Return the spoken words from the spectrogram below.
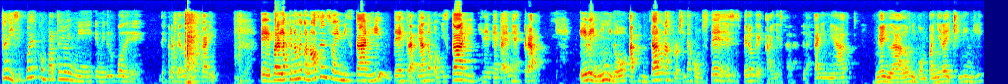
Cari, si puedes compártelo en mi, grupo de, de Scrapeando con Cari. Eh, para las que no me conocen, soy Miss Cari, de Scrapeando con Miss Cari y de mi academia Scrap he venido a pintar unas florcitas con ustedes. Espero que, ahí está, la, Cari me ha, me ha ayudado, mi compañera de Chilingui,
